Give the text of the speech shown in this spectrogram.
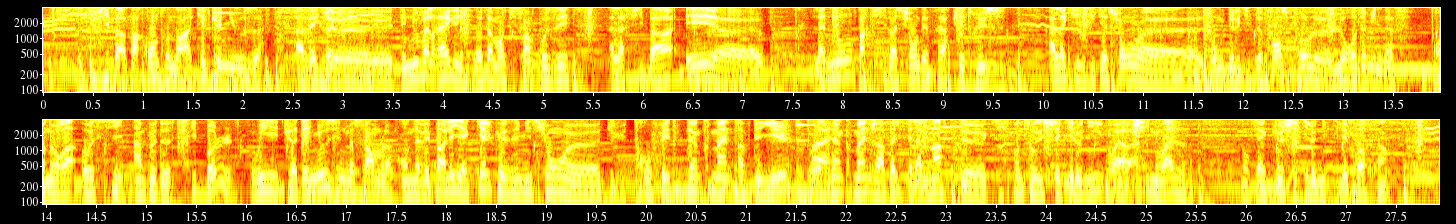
FIBA par contre on aura quelques news avec des nouvelles règles notamment qui sont imposées à la FIBA et la non-participation des frères Pietrus à la qualification euh, donc de l'équipe de France pour le- l'Euro 2009. On aura aussi un peu de streetball. Oui, tu as des news il me semble. On avait parlé il y a quelques émissions euh, du trophée Dunkman of the Year. Ouais. Dunkman, je rappelle, c'est la marque de, qui sponsorise Shaquille O'Neal, Ouais, marque ouais. chinoise. Donc il n'y a que Shaquille O'Neal qui les porte. hein.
